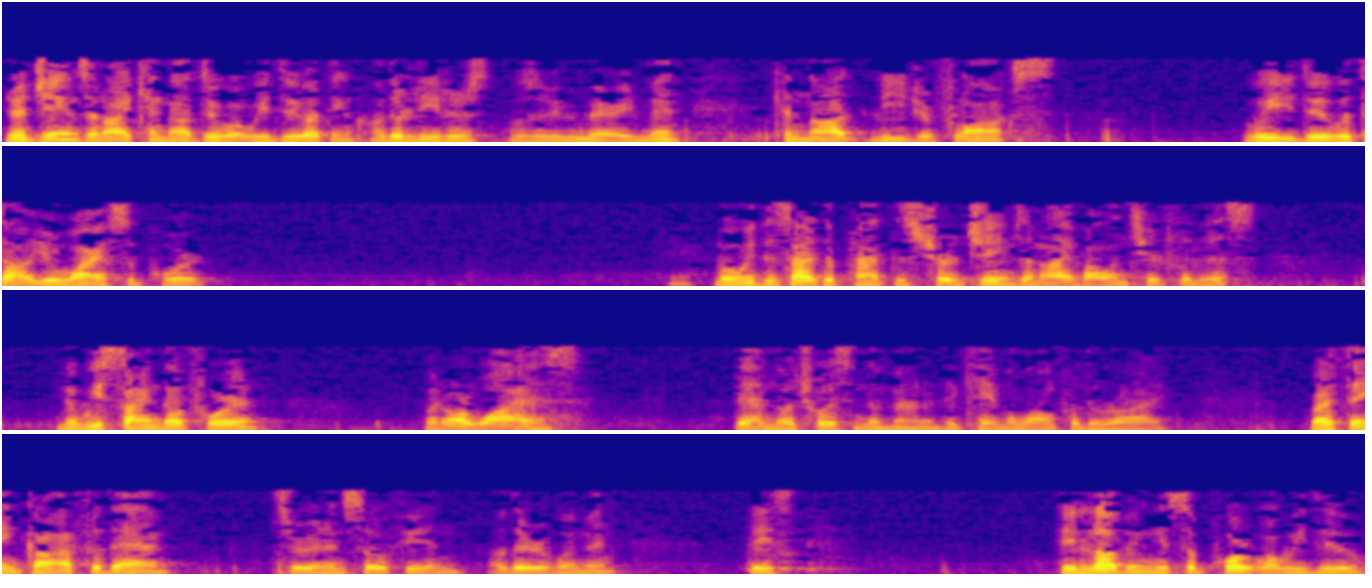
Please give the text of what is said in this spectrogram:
You know, James and I cannot do what we do. I think other leaders, those of you married men, cannot lead your flocks we do without your wife's support. When we decided to plant this church, James and I volunteered for this. You know, we signed up for it, but our wives they had no choice in the matter. They came along for the ride. But I thank God for them, Serene and Sophie and other women. They, they lovingly support what we do.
